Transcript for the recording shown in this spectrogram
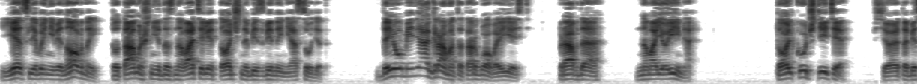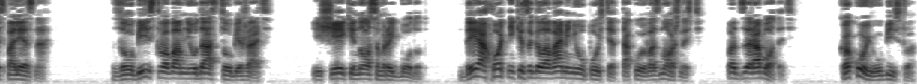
Если вы невиновный, то тамошние дознаватели точно без вины не осудят. Да и у меня грамота торговая есть. Правда, на мое имя. Только учтите, все это бесполезно. За убийство вам не удастся убежать. Ищейки носом рыть будут. Да и охотники за головами не упустят такую возможность подзаработать. Какое убийство?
